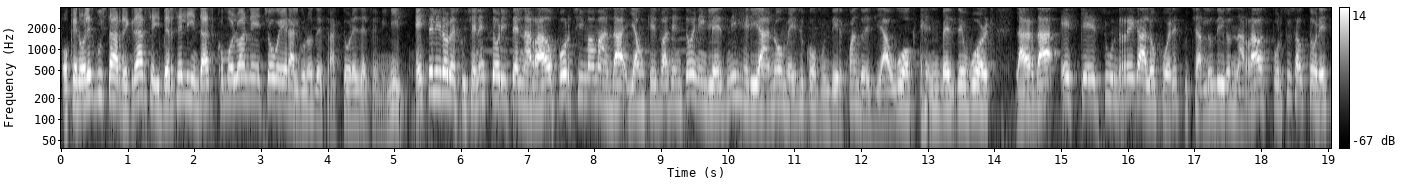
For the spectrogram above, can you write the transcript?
o que no les gusta arreglarse y verse lindas como lo han hecho ver algunos detractores del feminismo. Este libro lo escuché en Storytel narrado por Chimamanda y aunque su acento en inglés nigeriano me hizo confundir cuando decía walk en vez de work, la verdad es que es un regalo poder escuchar los libros narrados por sus autores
